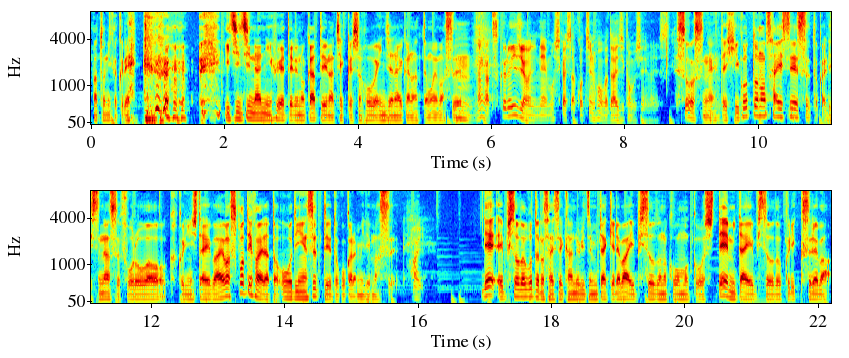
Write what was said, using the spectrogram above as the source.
まあ、とにかくね。一日に何人増えてるのかっていうのはチェックした方がいいんじゃないかなって思います。うん、なんか作る以上にねもしかしたらこっちの方が大事かもしれないです。ねそうですね。で、日ごとの再生数とかリスナー数、フォロワーを確認したい場合は、Spotify だとオーディエンスっていうところから見れます。はい。で、エピソードごとの再生完了率見たければ、エピソードの項目を押して、見たいエピソードをクリックすれば、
